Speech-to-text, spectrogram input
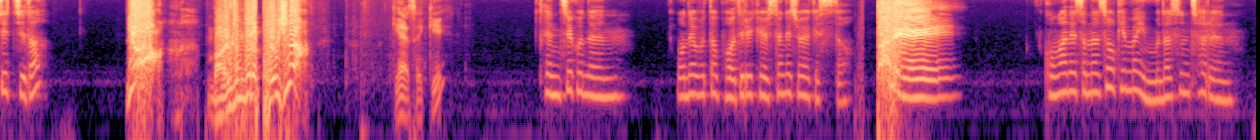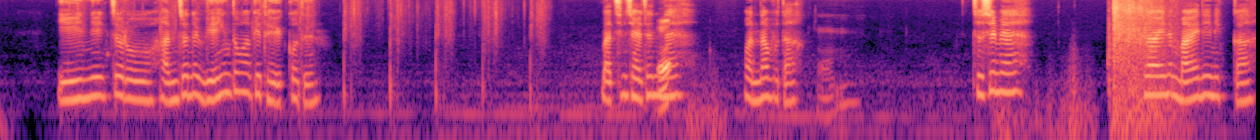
찌찌다? 야! 말 좀 들어 병신아! 개새끼 덴지구는 오늘부터 버디를 결성해줘야겠어. 빨리! 공안에서는 속임을 입문한 순찰은 2인 1조로 안전을 위해 행동하게 돼 있거든. 마침 잘 됐네. 왔나 보다. 조심해. 그 아이는 마인이니까.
